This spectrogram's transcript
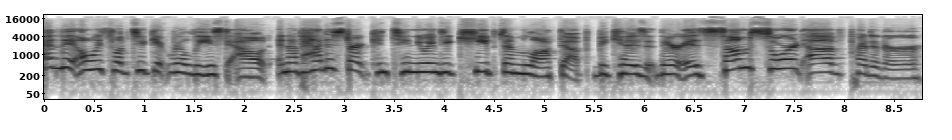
and they always love to get released out and I've had to start continuing to keep them locked up because there is some sort of predator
